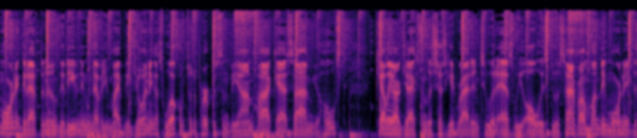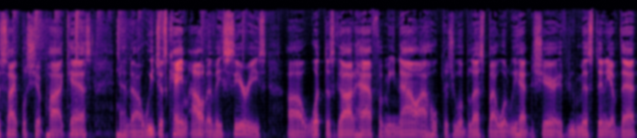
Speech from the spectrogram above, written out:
morning, good afternoon, good evening, whenever you might be joining us. Welcome to the Purpose and Beyond podcast. I'm your host, Kelly R. Jackson. Let's just get right into it as we always do. It's time for our Monday morning discipleship podcast. And uh, we just came out of a series, uh, What Does God Have for Me Now? I hope that you were blessed by what we had to share. If you missed any of that,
